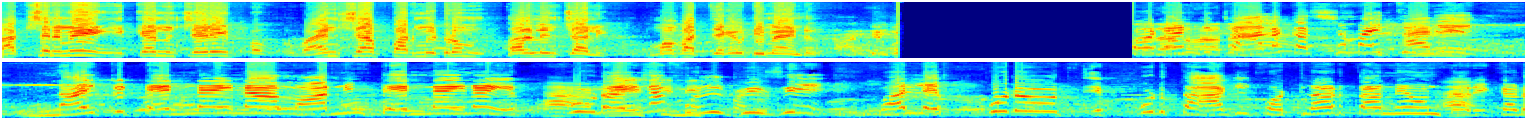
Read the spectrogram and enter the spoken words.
తక్షణమే ఇక్కడ నుంచి వెళ్ళి వైన్ షాప్ పర్మిట్ రూమ్ తరలించాలి మా ప్రత్యేక డిమాండ్ పోవడానికి చాలా కష్టం అవుతుంది నైట్ టెన్ అయినా మార్నింగ్ టెన్ అయినా ఎప్పుడైనా ఫుల్ బిజీ వాళ్ళు ఎప్పుడు ఎప్పుడు తాగి కొట్లాడుతానే ఉంటారు. ఇక్కడ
